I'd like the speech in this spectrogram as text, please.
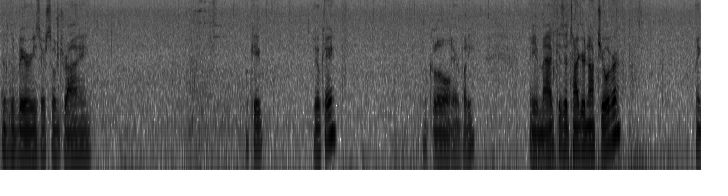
Because the berries are so dry. Okay. You okay? Look a little there, buddy. Are you mad because the tiger knocked you over? Like,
